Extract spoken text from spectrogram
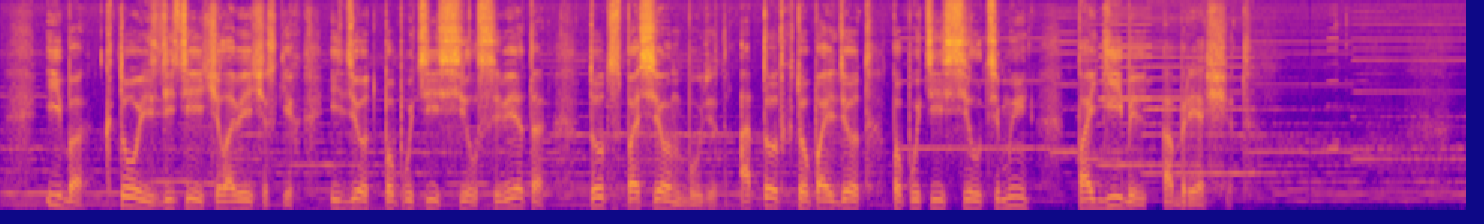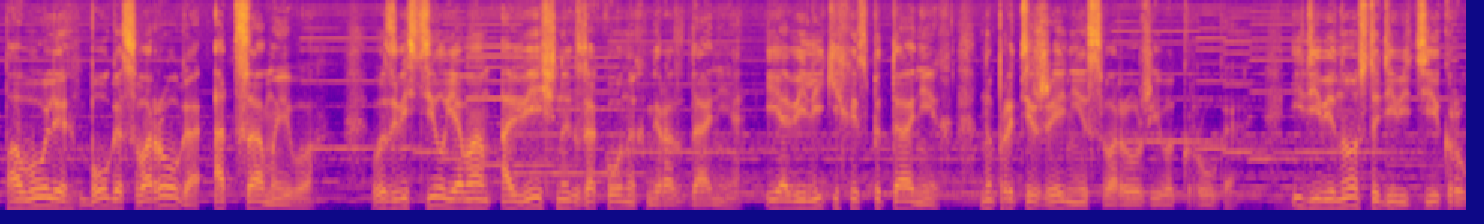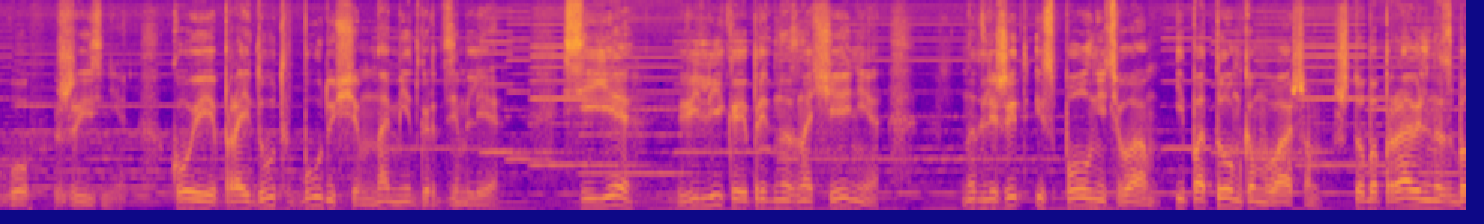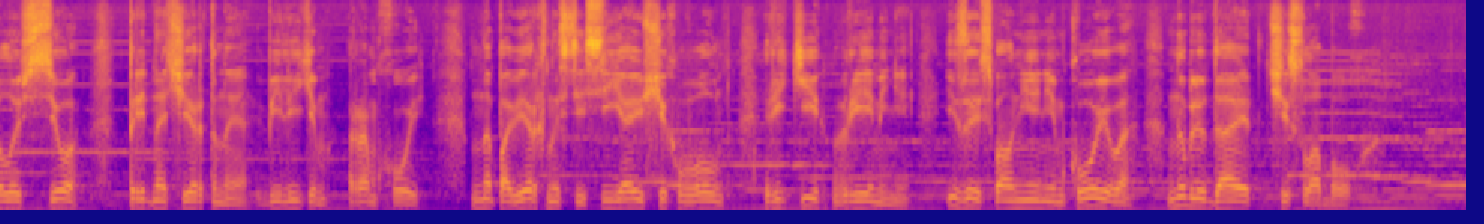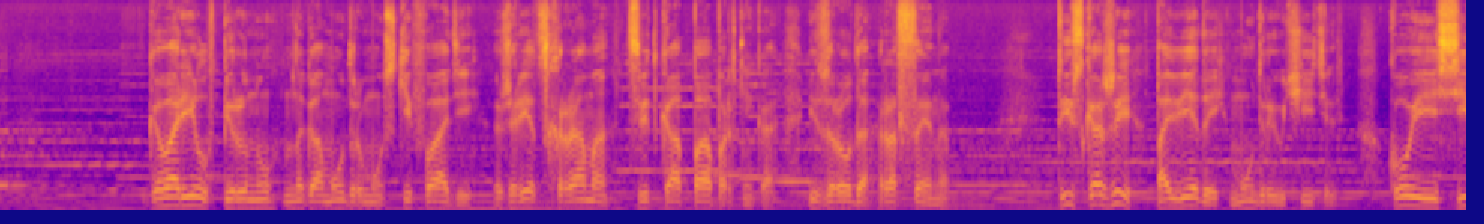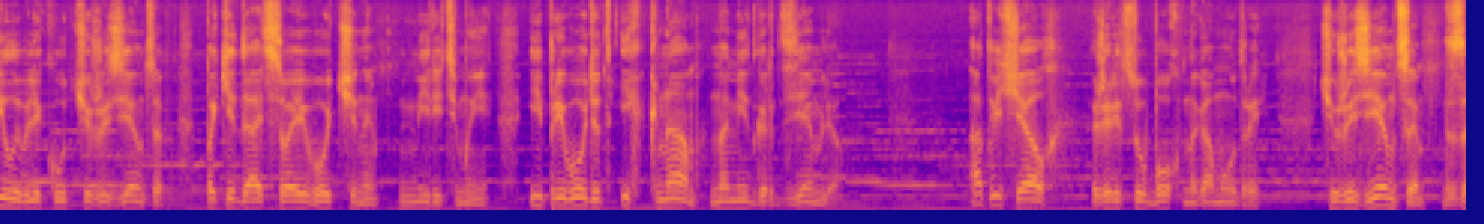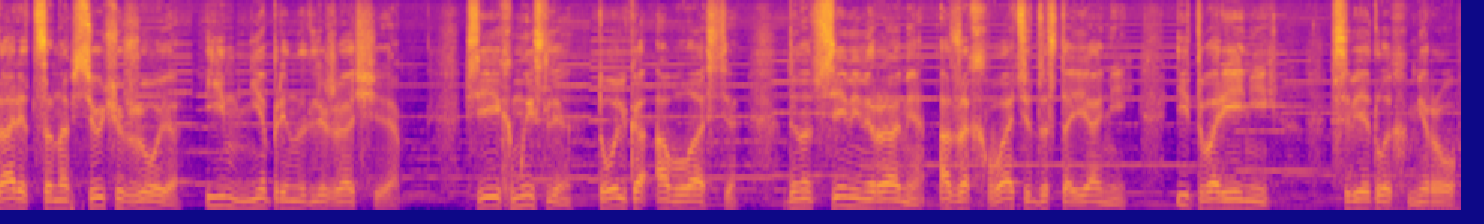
ибо кто из детей человеческих идет по пути сил света, тот спасен будет, а тот, кто пойдет по пути сил тьмы, погибель обрящет. По воле Бога Сварога, Отца моего, возвестил я вам о вечных законах мироздания и о великих испытаниях на протяжении Сворожьего круга и девяносто девяти кругов жизни, кои пройдут в будущем на Мидгард-земле – Сие великое предназначение надлежит исполнить вам и потомкам вашим, чтобы правильно сбылось все, предначертанное великим Рамхой, на поверхности сияющих волн реки времени, и за исполнением коего наблюдает число Бог. Говорил Перуну многомудрому Скифадий, жрец храма цветка папоротника из рода Рассенов. Ты скажи, поведай, мудрый учитель, кои силы влекут чужеземцев покидать свои вотчины в мире тьмы и приводят их к нам на Мидгард землю. Отвечал жрецу Бог многомудрый, чужеземцы зарятся на все чужое – им не принадлежащее. Все их мысли только о власти, да над всеми мирами, о захвате достояний и творений светлых миров.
